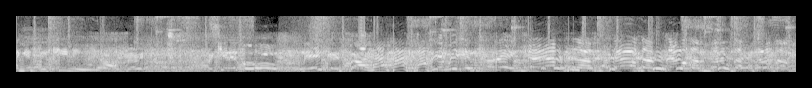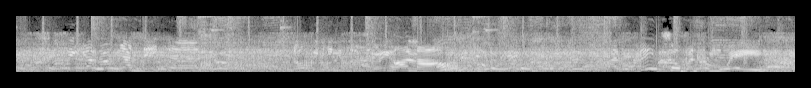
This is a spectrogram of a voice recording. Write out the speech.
I get bikini. Yeah, very bikini for who? Naked back. see me in sync. Tell them, tell them, tell them, tell them, tell them. Going on now? I think so, but from where?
